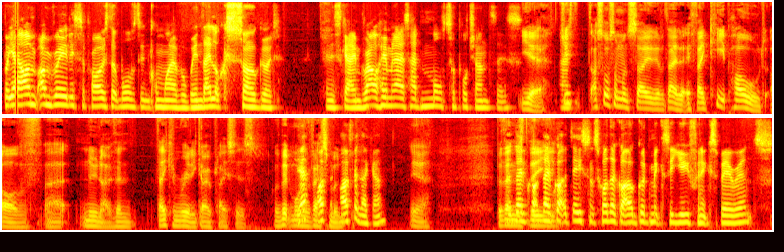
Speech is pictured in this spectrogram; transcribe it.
but yeah, I'm I'm really surprised that Wolves didn't come away with a win. They look so good in this game. Raul Jimenez had multiple chances. Yeah. You I saw someone say the other day that if they keep hold of uh, Nuno, then they can really go places with a bit more yeah, I, th- investment. I think they can. Yeah. But then They've got the, they've got a decent squad. They've got a good mix of youth and experience.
